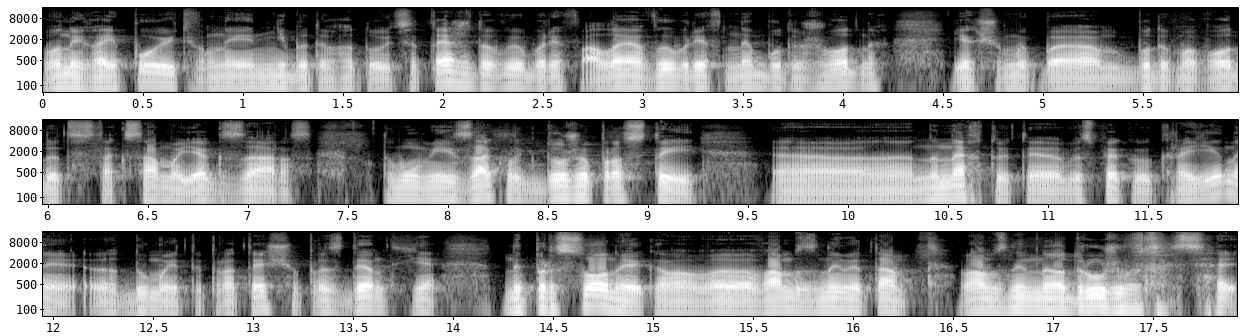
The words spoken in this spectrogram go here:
Вони гайпують, вони нібито готуються теж до виборів, але виборів не буде жодних, якщо ми будемо поводитися так само, як зараз. Тому мій заклик дуже простий. Е, Не нехтуйте безпекою країни, е, думайте про те, що президент є не персоною, яка вам- вам з ними там вам з ним не одружуватися,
